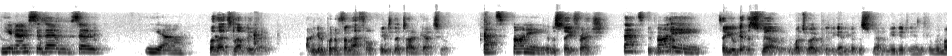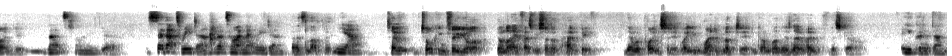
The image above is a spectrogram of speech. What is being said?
you know, so then, so, yeah, Well, that's lovely, though. I'm going to put a falafel into the time capsule. that's funny. It'll stay fresh. That's It'll funny. So you'll get the smell. Once you open it again, you've got the smell immediately and it can remind you. That's funny. Yeah. So that's Rita. That's how I met Rita. That's lovely. Yeah. So, talking through your, your life as we sort of have been, there were points in it where you might have looked at it and gone, well, there's no hope for this girl. You could have done.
